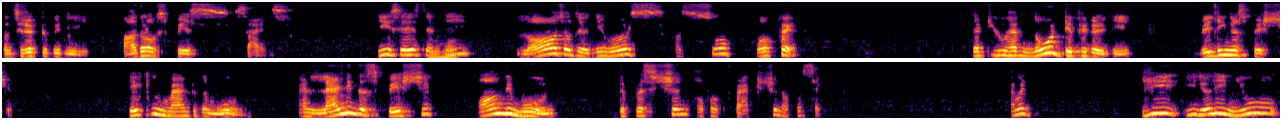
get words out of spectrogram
considered to be the father of space science. He says that mm -hmm. the laws of the universe are so perfect that you have no difficulty building a spaceship, taking man to the moon, and landing the spaceship on the moon the precision of a fraction of a second. I mean, he, he really knew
